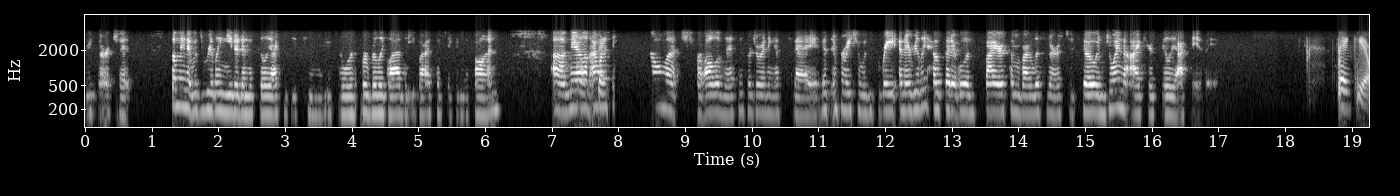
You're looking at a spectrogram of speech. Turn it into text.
research. It's something that was really needed in the celiac disease community. So we're we're really glad that you guys have taken this on. Um, Marilyn, I want to thank you so much for all of this and for joining us today. This information was great, and I really hope that it will inspire some of our listeners to go and join the iCure Celiac database. Thank you.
